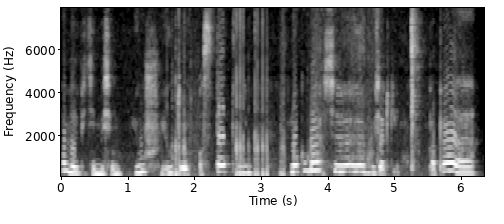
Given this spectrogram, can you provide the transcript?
A my widzimy się już jutro w ostatnim vlogmasie. Buziaczki. Pa, pa!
